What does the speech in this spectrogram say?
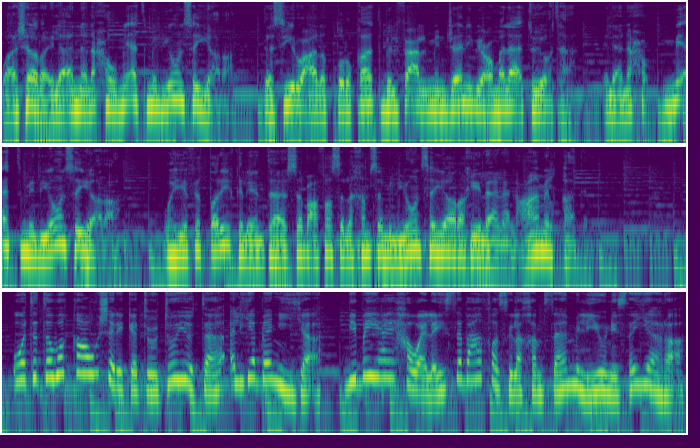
وأشار إلى أن نحو 100 مليون سيارة تسير على الطرقات بالفعل من جانب عملاء تويوتا إلى نحو 100 مليون سيارة وهي في الطريق لإنتاج 7.5 مليون سيارة خلال العام القادم. وتتوقع شركة تويوتا اليابانية ببيع حوالي 7.5 مليون سيارة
